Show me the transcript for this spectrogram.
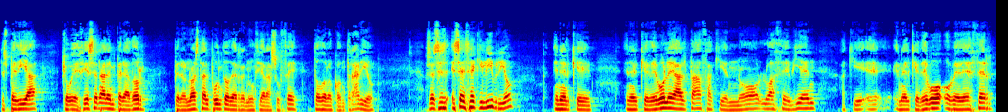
Les pedía que obedeciesen al emperador, pero no hasta el punto de renunciar a su fe, todo lo contrario. O sea, es ese equilibrio en el que, en el que debo lealtad a quien no lo hace bien, eh, en el que debo obedecer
